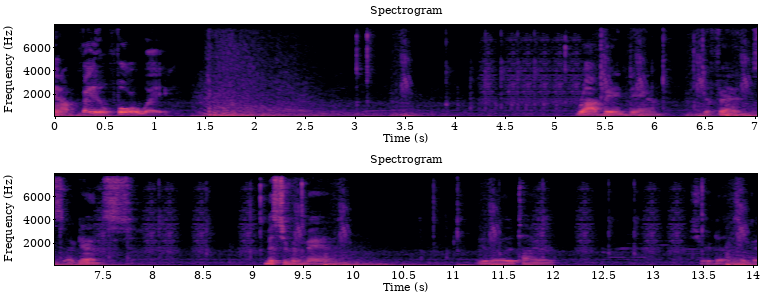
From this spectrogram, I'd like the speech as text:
in a fatal four way. Rob Van Dam defends against Mr. McMahon. You have a tire? Sure does, okay.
